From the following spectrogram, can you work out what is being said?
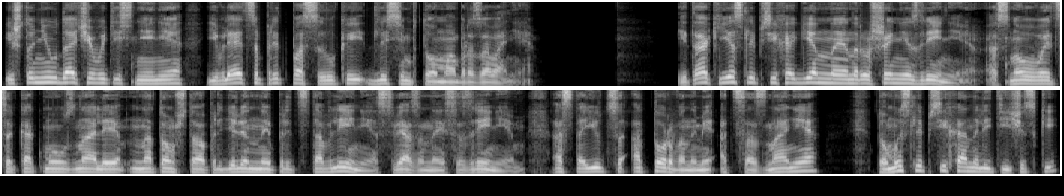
и что неудача вытеснения является предпосылкой для симптома образования. Итак, если психогенное нарушение зрения основывается, как мы узнали, на том, что определенные представления, связанные со зрением, остаются оторванными от сознания, то мысли психоаналитически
